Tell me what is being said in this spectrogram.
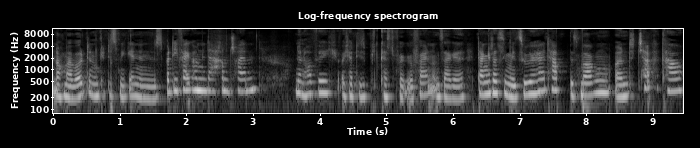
nochmal wollt, dann könnt ihr es mir gerne in den Spotify-Kommentaren schreiben. Und dann hoffe ich, euch hat diese Podcast-Folge gefallen und sage danke, dass ihr mir zugehört habt. Bis morgen und ciao, Kakao.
